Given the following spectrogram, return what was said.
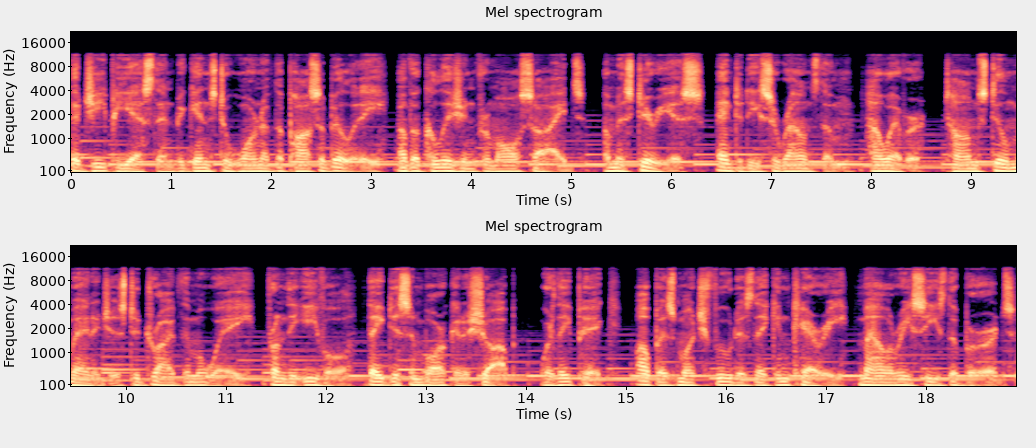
The GPS then begins to warn of the possibility of a collision from all sides. A mysterious entity surrounds them. However, Tom still manages to drive them away from the evil. They disembark at a shop where they pick up as much food as they can carry. Mallory sees the birds,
